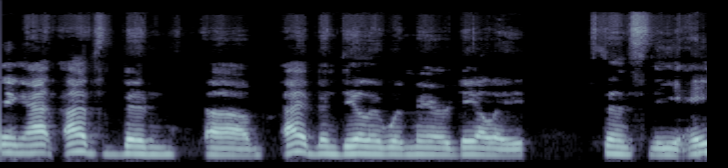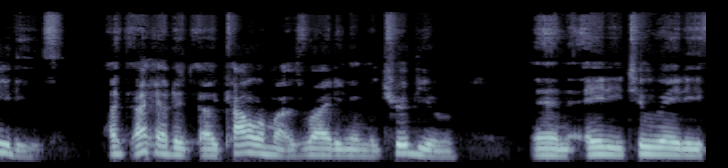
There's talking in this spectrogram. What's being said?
thing I, have been, um, I've been dealing with Mayor Daley since the 80s. I, I had a, a column I was writing in the Tribune in 82, 83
